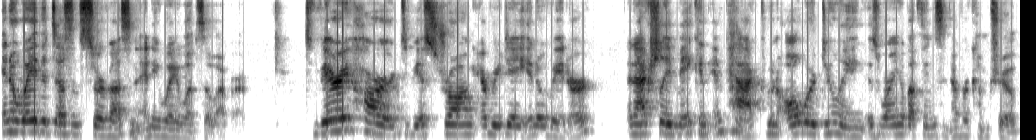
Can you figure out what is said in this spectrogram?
in a way that doesn't serve us in any way whatsoever. It's very hard to be a strong everyday innovator and actually make an impact when all we're doing is worrying about things that never come true.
